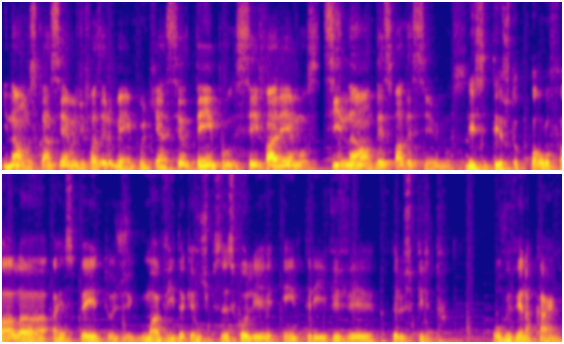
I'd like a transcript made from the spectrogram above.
E não nos cansemos de fazer o bem, porque a seu tempo ceifaremos, se não desfalecermos. Nesse texto, Paulo fala a respeito de uma vida que a gente precisa escolher entre viver pelo espírito ou viver na carne.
